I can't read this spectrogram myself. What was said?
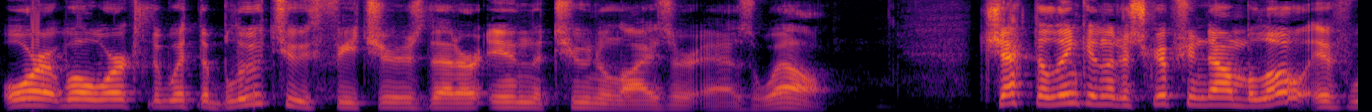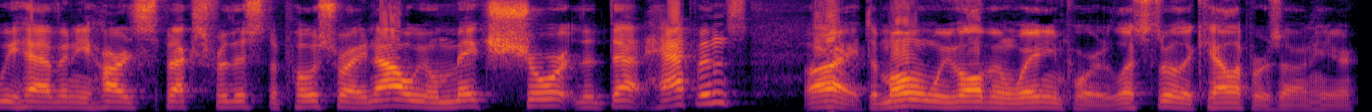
or it will work with the Bluetooth features that are in the Tunalizer as well. Check the link in the description down below if we have any hard specs for this to post right now. We will make sure that that happens. All right, the moment we've all been waiting for. Let's throw the calipers on here.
